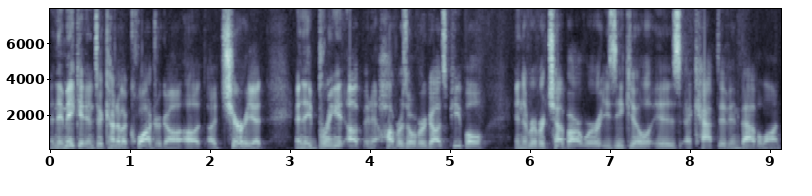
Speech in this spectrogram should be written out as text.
and they make it into kind of a quadriga, a, a chariot, and they bring it up and it hovers over God's people in the river Chebar, where Ezekiel is a captive in Babylon.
